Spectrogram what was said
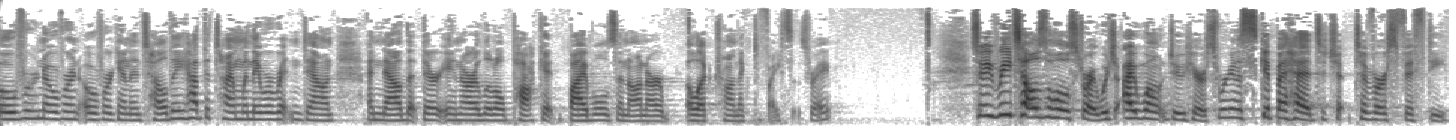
over and over and over again until they had the time when they were written down, and now that they're in our little pocket Bibles and on our electronic devices, right? So he retells the whole story, which I won't do here. So we're going to skip ahead to, to verse 50.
